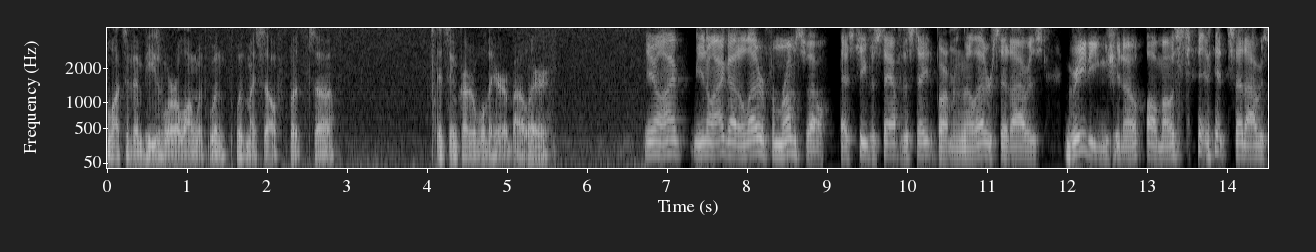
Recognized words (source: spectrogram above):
lots of MPs were along with with myself. But uh, it's incredible to hear about Larry. You know, I you know I got a letter from Rumsfeld as chief of staff of the State Department, and the letter said I was greetings, you know, almost. and it said I was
